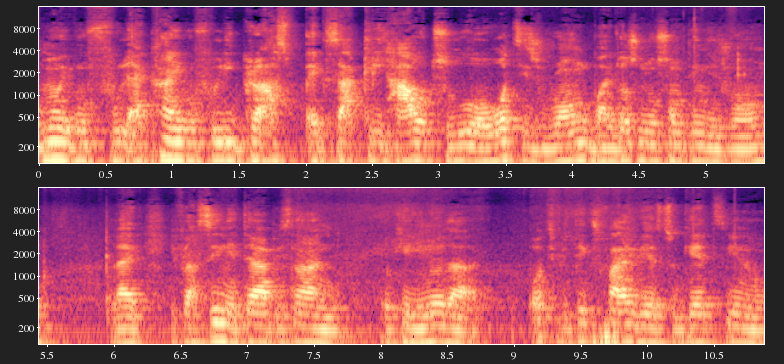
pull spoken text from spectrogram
I'm not even fully, I can't even fully grasp exactly how to or what is wrong, but I just know something is wrong. Like, if you are seeing a therapist now and, okay, you know that, what if it takes five years to get, you know,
